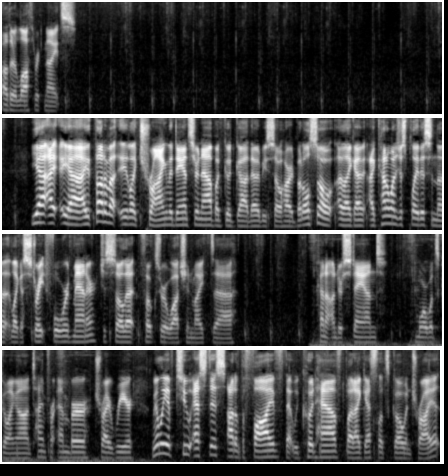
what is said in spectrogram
other Lothric knights. Yeah, I yeah I thought about it, like trying the dancer now, but good God, that would be so hard. But also, I like I, I kind of want to just play this in the like a straightforward manner, just so that folks who are watching might uh, kind of understand more what's going on. Time for Ember. Try rear. We only have two Estus out of the five that we could have, but I guess let's go and try it.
